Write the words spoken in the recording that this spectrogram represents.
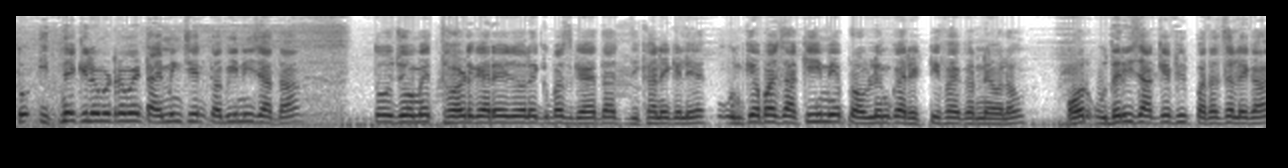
तो इतने किलोमीटर में टाइमिंग चेंज कभी नहीं जाता। तो जो मैं थर्ड गैरेज वाले के पास गया था दिखाने के लिए उनके पास जाके ही मैं प्रॉब्लम का रेक्टिफाई करने वाला हूँ। और उधर ही जाके फिर पता चलेगा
